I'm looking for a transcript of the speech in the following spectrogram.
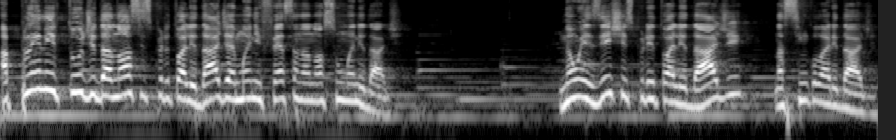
A plenitude da nossa espiritualidade é manifesta na nossa humanidade. Não existe espiritualidade na singularidade.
